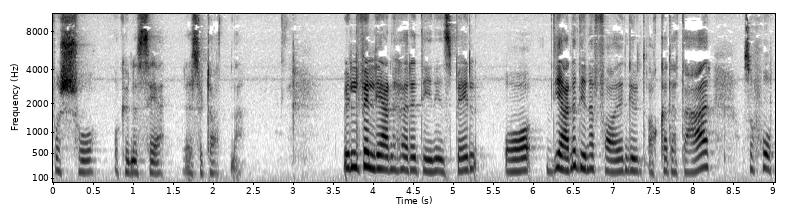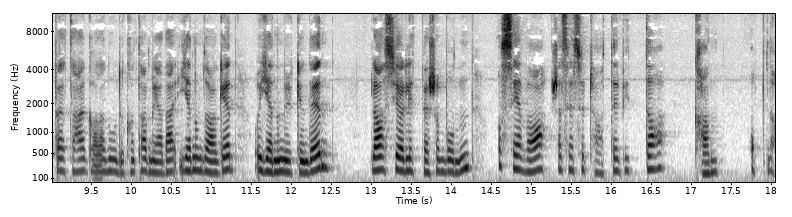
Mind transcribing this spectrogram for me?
for så å kunne se resultatene. Jeg vil veldig gjerne høre din innspill, og gjerne din erfaring rundt akkurat dette her. Så håper jeg dette her ga deg noe du kan ta med deg gjennom dagen og gjennom uken din. La oss gjøre litt mer som bonden og se hva slags resultater vi da kan oppnå.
